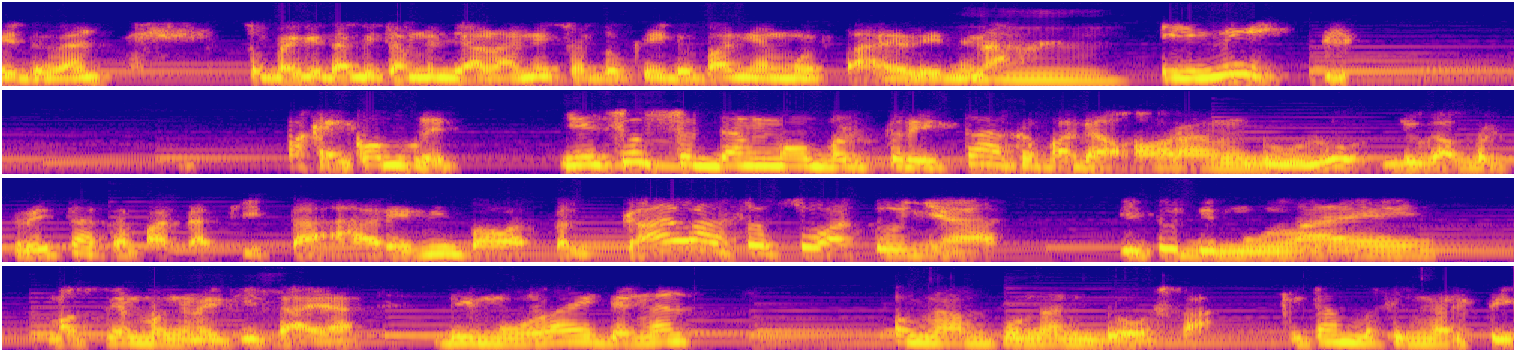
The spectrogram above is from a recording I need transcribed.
Gitu kan. Supaya kita bisa menjalani suatu kehidupan yang mustahil ini. Nah, Hmm. ini pakai komplit. Yesus sedang mau bercerita kepada orang dulu, juga bercerita kepada kita hari ini bahwa segala sesuatunya itu dimulai, maksudnya mengenai kita ya, dimulai dengan pengampunan dosa. Kita mesti ngerti,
